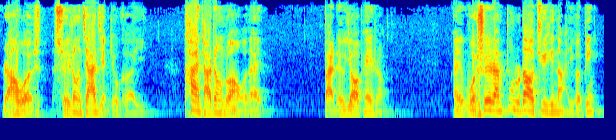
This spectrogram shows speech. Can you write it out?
然后我随症加减就可以，看啥症状，我再把这个药配上。哎，我虽然不知道具体哪一个病，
